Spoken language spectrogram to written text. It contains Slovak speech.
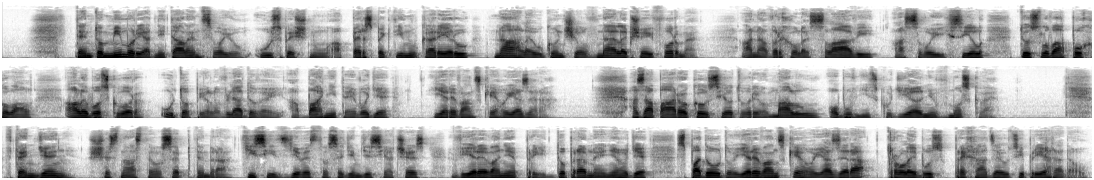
Tento mimoriadný talent svoju úspešnú a perspektívnu kariéru náhle ukončil v najlepšej forme a na vrchole slávy a svojich síl doslova pochoval alebo skôr utopil v ľadovej a bahnitej vode Jerevanského jazera. A za pár rokov si otvoril malú obuvnícku dielňu v Moskve. V ten deň, 16. septembra 1976, v Jerevane pri dopravnej nehode spadol do Jerevanského jazera trolejbus prechádzajúci priehradou.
